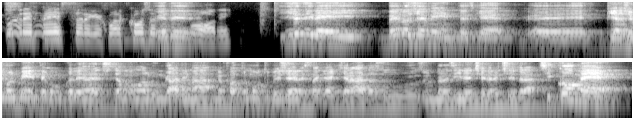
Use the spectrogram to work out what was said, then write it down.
potrebbe essere che qualcosa viene fuori. Io direi velocemente, che eh, piacevolmente comunque eh, ci siamo allungati, ma mi ha fatto molto piacere questa chiacchierata su, sul Brasile, eccetera, eccetera. Siccome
